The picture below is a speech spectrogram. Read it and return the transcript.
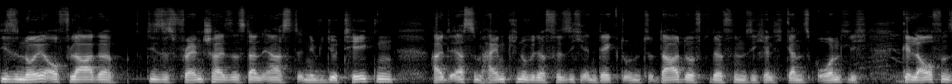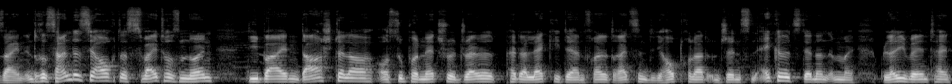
diese Neuauflage dieses Franchises dann erst in den Videotheken, halt erst im Heimkino wieder für sich entdeckt und da dürfte der Film sicherlich ganz ordentlich gelaufen sein. Interessant ist ja auch, dass 2009 die beiden Darsteller aus Supernatural, Jared Padalecki, der in Freitag 13. die Hauptrolle hat, und Jensen Ackles, der dann im Bloody Valentine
